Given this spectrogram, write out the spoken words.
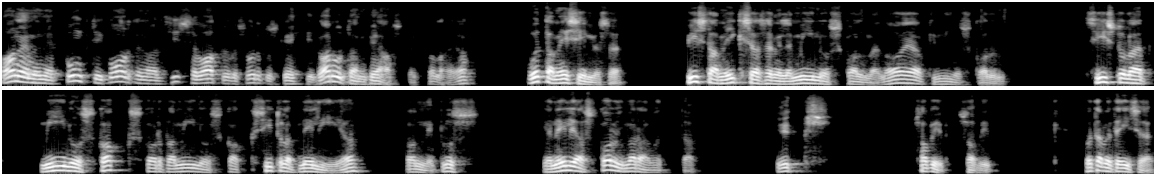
paneme need punkti koordinaadid sisse, vaatame, kas võrdlus kehtib, arvutame peast, eks ole, jah. võtame esimese, pistame X asemele miinus kolme, no jääbki miinus kolm. siis tuleb miinus kaks korda miinus kaks, siit tuleb neli, jah, on nii, pluss ja neljast kolm ära võtta. üks, sobib, sobib. võtame teise,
